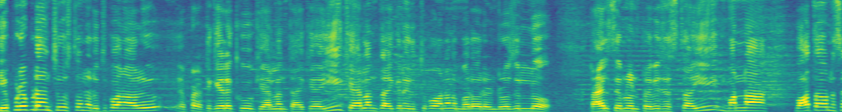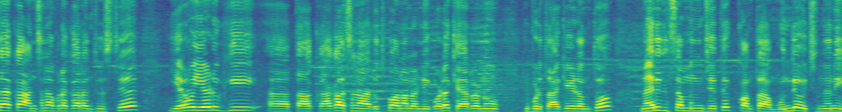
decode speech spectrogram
ఎప్పుడెప్పుడు ఆయన చూస్తున్న రుతుపవనాలు ఎప్పటికేలకు కేరళం తాకాయి? కేరళం తాకిన రుతుపవనాలు మరో రెండు రోజుల్లో రాయలసీమలో ప్రవేశిస్తాయి. మొన్న వాతావరణ శాఖ అంచనా ప్రకారం చూస్తే ఇరవై ఏడుకి తా తాకాల్సిన ఋతుపవనాలన్నీ కూడా కేరళను ఇప్పుడు తాకేయడంతో నైరుతికి సంబంధించి అయితే కొంత ముందే వచ్చిందని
